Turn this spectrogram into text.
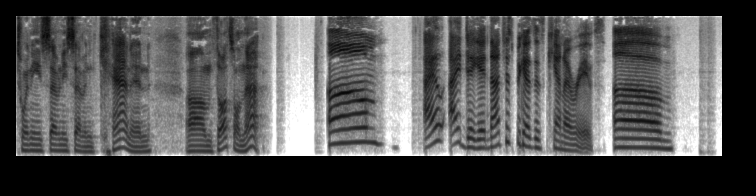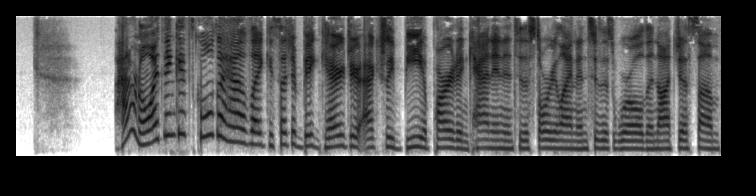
2077 canon. Um, thoughts on that? Um, I I dig it not just because it's Keanu Reeves. Um, I don't know. I think it's cool to have like such a big character actually be a part and canon into the storyline into this world, and not just some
